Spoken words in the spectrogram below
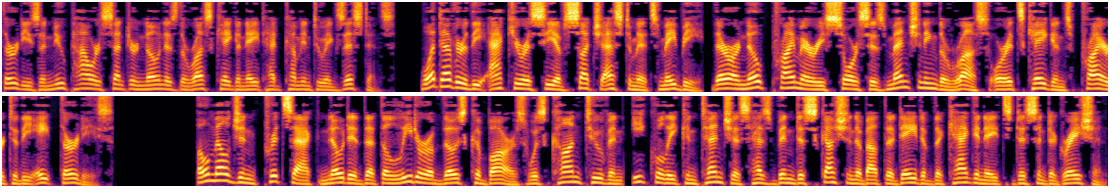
830s a new power center known as the Rus Khaganate had come into existence. Whatever the accuracy of such estimates may be, there are no primary sources mentioning the Rus or its Khagans prior to the 830s. Omeljan Pritsak noted that the leader of those Khazars was Khan Tuvan. Equally contentious has been discussion about the date of the Khaganate's disintegration.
